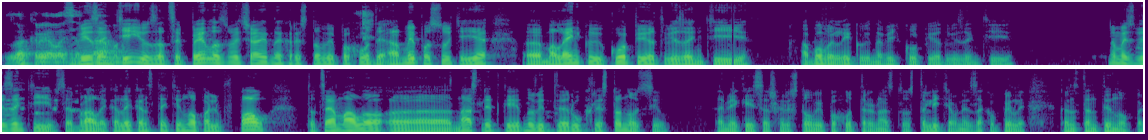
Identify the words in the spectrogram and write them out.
Закрилася. тема. Візантію зацепило, звичайно, хрестові походи, а ми, по суті, є е, маленькою копією від Візантії, або великою навіть копією від Візантії. Ну, ми з Візантії все брали. Коли Константинополь впав, то це мало е, наслідки ну, від рук хрестоносців. Там якийсь аж хрестовий поход 13 століття, вони захопили Константинополь.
